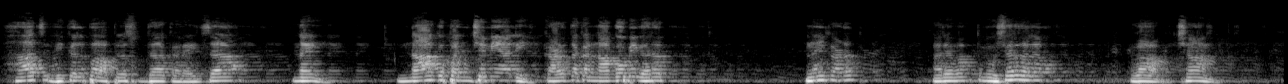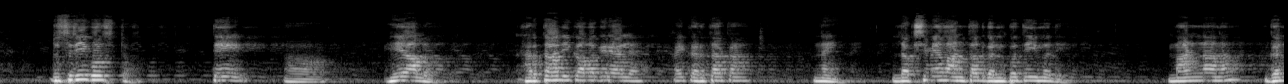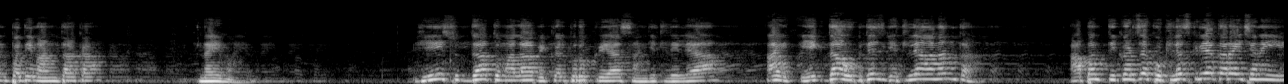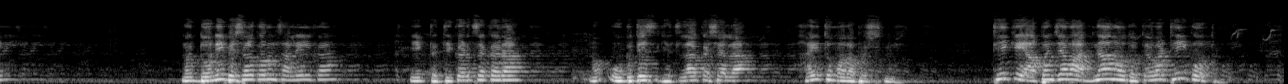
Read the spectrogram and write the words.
हाच विकल्प आपला सुद्धा करायचा नाही. नागपंचमी आली. काढता का नागोबी घरात? नाही काढत? अरे वा तुम्ही हुशार झाल्या वा छान. दुसरी गोष्ट ते अं, हे आलं. हरतालिका वगैरे आल्या. काही करता का? नाही. लक्ष्म्या मानतात गणपतीमध्ये. मांडना ना? गणपती मानता का? नाही मान ही सुद्धा तुम्हाला विकल्परूप क्रिया सांगितलेल्या आहेत. एकदा उपदेश घेतल्यानंतर आपण तिकडच्या कुठल्याच क्रिया करायच्या नाहीये. मग दोन्ही भेसळ करून चालेल का? एक तर तिकडचं करा. मग उपदेश घेतला कशाला? हाही तुम्हाला प्रश्न आहे. ठीक आहे आपण जेव्हा अज्ञान होतो तेव्हा ठीक होतो.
